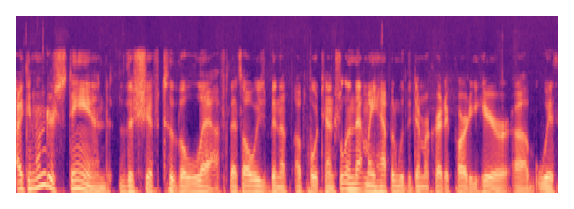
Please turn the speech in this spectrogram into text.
I can understand the shift to the left. That's always been a, a potential, and that may happen with the Democratic Party here, uh, with,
